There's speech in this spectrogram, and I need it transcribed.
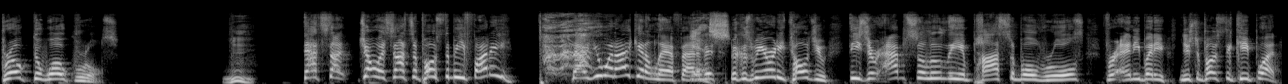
broke the woke rules. Hmm. That's not Joe. It's not supposed to be funny. Now you and I get a laugh out Yes. of it because we already told you these are absolutely impossible rules for anybody. You're supposed to keep what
